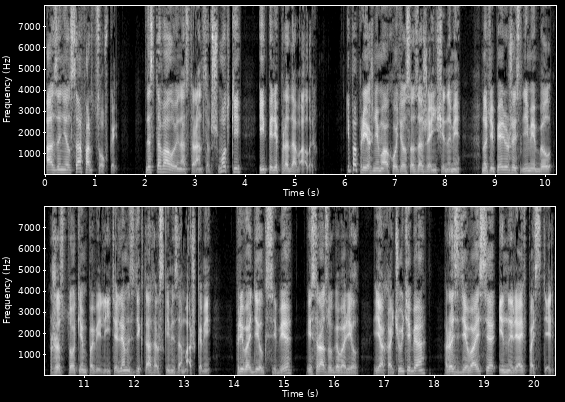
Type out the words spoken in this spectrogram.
а занялся форцовкой. Доставал у иностранцев шмотки и перепродавал их. И по-прежнему охотился за женщинами – но теперь уже с ними был жестоким повелителем с диктаторскими замашками, приводил к себе и сразу говорил «Я хочу тебя, раздевайся и ныряй в постель».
